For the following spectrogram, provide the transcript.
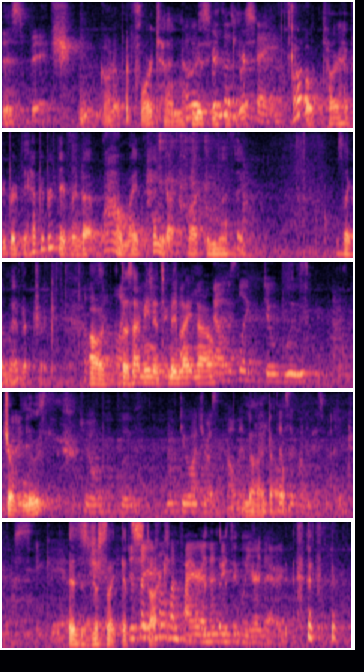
This bitch going up to floor ten. Oh, Who does he think he is? birthday. Oh, tell her happy birthday. Happy birthday, Brenda. Wow, my pen got caught in the thing. It's like a magic trick. Oh, like does that mean it's midnight now? That was like Gob Bluth. Gob Bluth? Gob Bluth. Do you watch Arrested Development? No, I don't. That's like one of his magic tricks, aka. It's just like gets Just set yourself on fire and then basically you're there.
